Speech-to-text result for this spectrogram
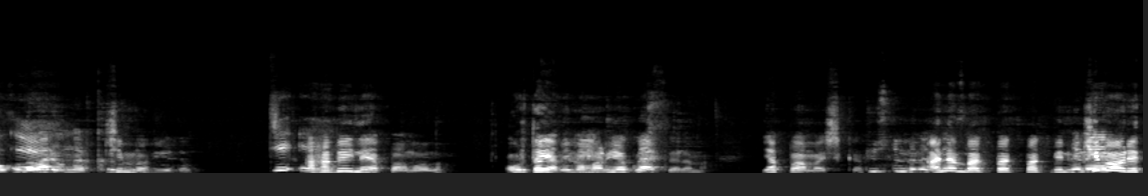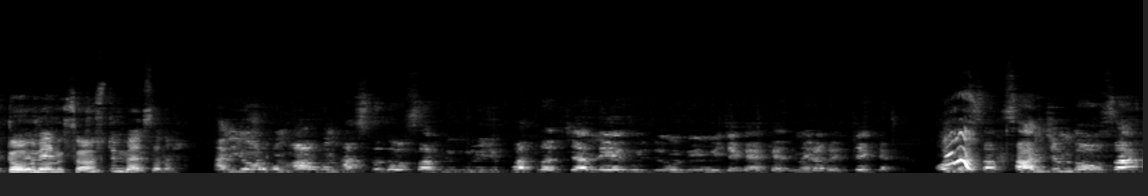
Okulda var ya onlar kırık Kim bu? büyüdü. Aha böyle yap bana oğlum. Orada yap Mehmet, kameraya göster ama. Yap bana aşkım. Küstüm Mehmet Annem sana. bak bak bak benim. Mehmet, Kim öğretti oğlum Mehmet, onu sana? Küstüm ben sana. Hani yorgun, argın, hasta da olsam bir gülücük patlatacağım. Neye güldüğümü bilmeyecek. Herkes merak edecek ya. O hesap sancım da olsa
